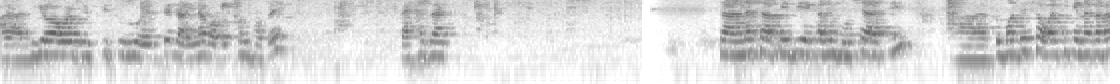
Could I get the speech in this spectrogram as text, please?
আর আজকেও আবার বৃষ্টি শুরু হয়েছে, জানি না কতক্ষণ হবে। দেখা যাক। রান্না চাপিয়ে দিয়ে এখানে বসে আছি। আর তোমাদের সবার কি কেনাকাটা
